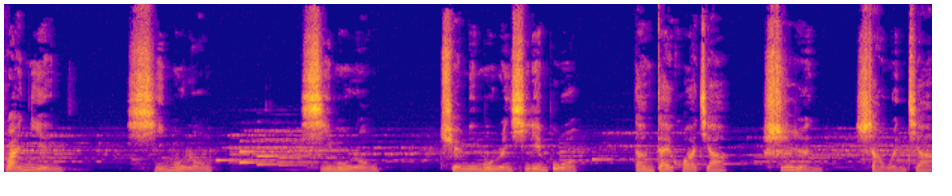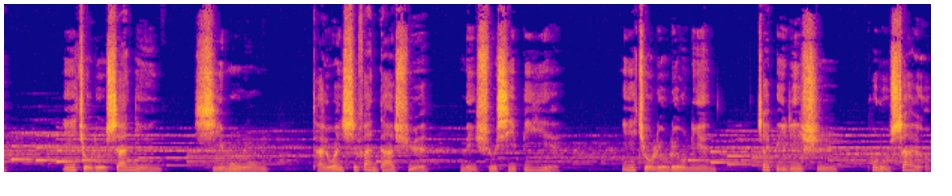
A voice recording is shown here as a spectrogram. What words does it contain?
传言，席慕容。席慕容，全名慕人席联博，当代画家、诗人、散文家。一九六三年，席慕容台湾师范大学美术系毕业。一九六六年，在比利时布鲁塞尔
